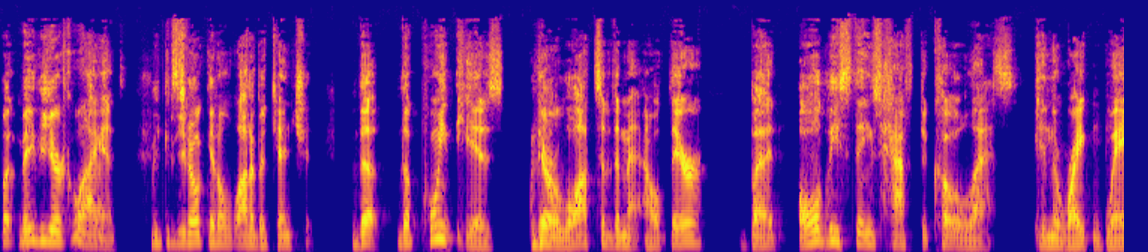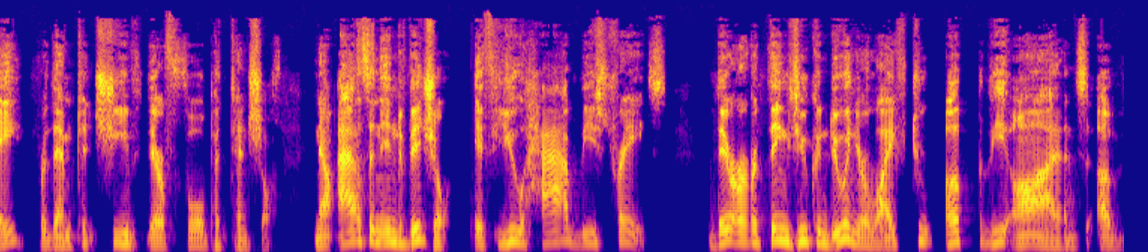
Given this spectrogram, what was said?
But maybe your client, because you don't get a lot of attention. The the point is there are lots of them out there, but all these things have to coalesce in the right way for them to achieve their full potential. Now, as an individual, if you have these traits, there are things you can do in your life to up the odds of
